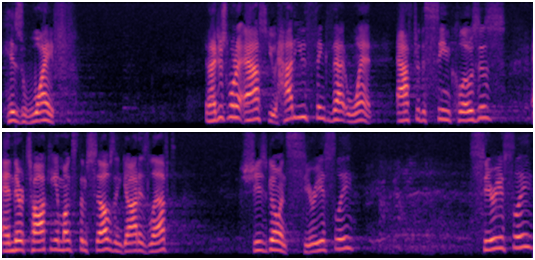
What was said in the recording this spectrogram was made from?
his wife. And I just want to ask you, how do you think that went after the scene closes? and they're talking amongst themselves and God is left, she's going, Seriously? Seriously?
